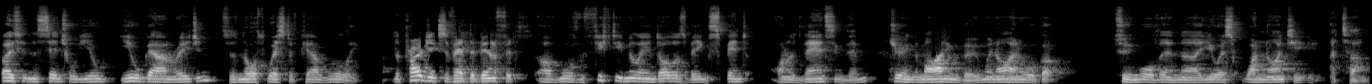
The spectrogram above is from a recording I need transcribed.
both in the central Yilgarn region to the northwest of Kalgoorlie. The projects have had the benefit of more than $50 million being spent on advancing them during the mining boom when iron ore got to more than uh, US 190 a tonne.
